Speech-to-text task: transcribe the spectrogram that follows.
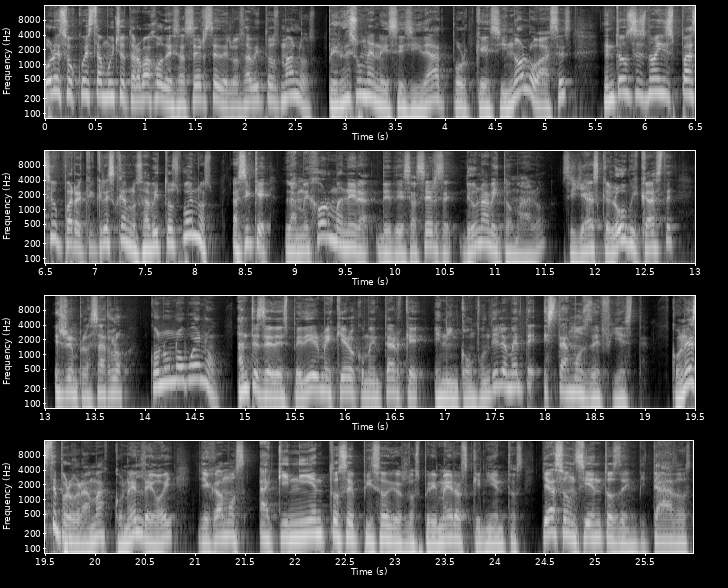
Por eso cuesta mucho trabajo deshacerse de los hábitos malos, pero es una necesidad porque si no lo haces, entonces no hay espacio para que crezcan los hábitos buenos. Así que la mejor manera de deshacerse de un hábito malo, si ya es que lo ubicaste, es reemplazarlo con uno bueno. Antes de despedirme quiero comentar que en Inconfundiblemente estamos de fiesta. Con este programa, con el de hoy, llegamos a 500 episodios, los primeros 500. Ya son cientos de invitados,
